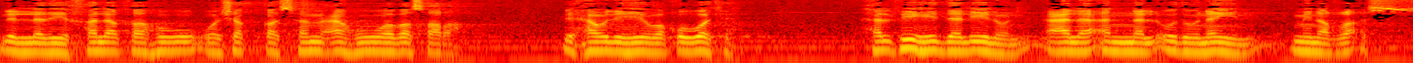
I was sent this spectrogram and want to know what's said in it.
للذي خلقه وشق سمعه وبصره بحوله وقوته؟ هل فيه دليل على أن الأذنين من الرأس؟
